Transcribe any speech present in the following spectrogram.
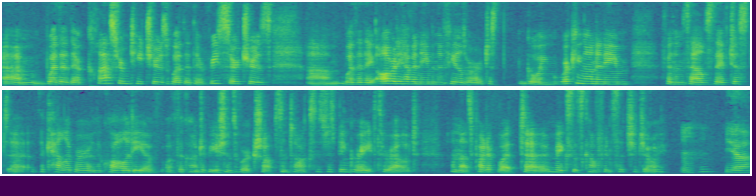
um, whether they're classroom teachers, whether they're researchers, um, whether they already have a name in the field or are just going, working on a name for themselves, they've just, uh, the caliber and the quality of, of the contributions, workshops, and talks has just been great throughout. And that's part of what uh, makes this conference such a joy. Yeah,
